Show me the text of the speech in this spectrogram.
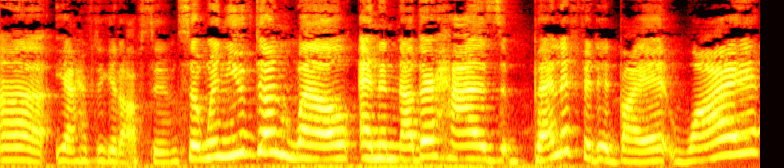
uh, yeah, I have to get off soon. So when you've done well and another has benefited by it, why,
